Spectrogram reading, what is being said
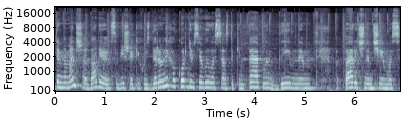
Тим не менше, далі все більше якихось деревних акордів з'явилося з таким теплим, димним, перечним чимось.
